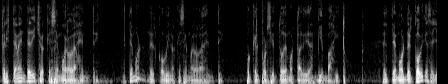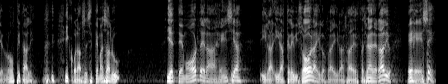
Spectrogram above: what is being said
tristemente dicho, es que se muera la gente. El temor del COVID no es que se muera la gente, porque el porciento de mortalidad es bien bajito. El temor del COVID que se llenen los hospitales y colapse el sistema de salud. Y el temor de las agencias y, la- y las televisoras y, los, y las estaciones de radio es ese.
